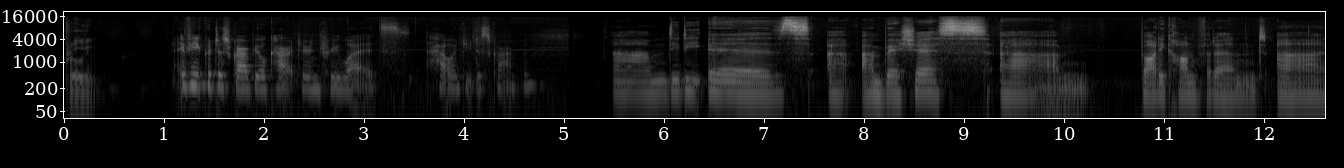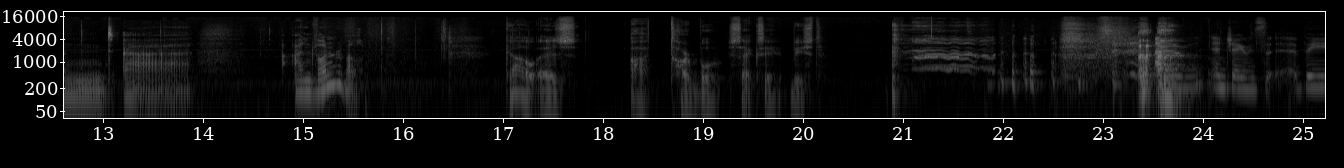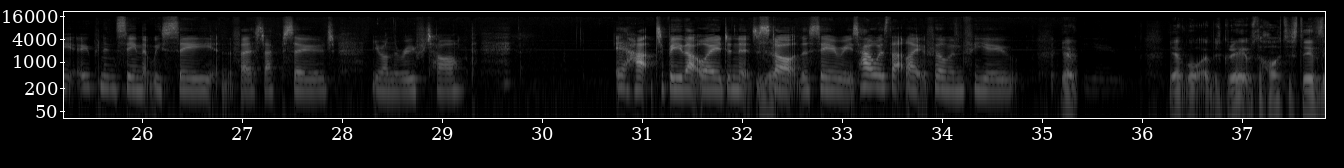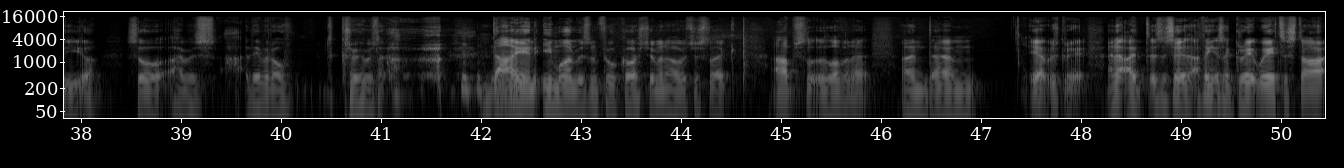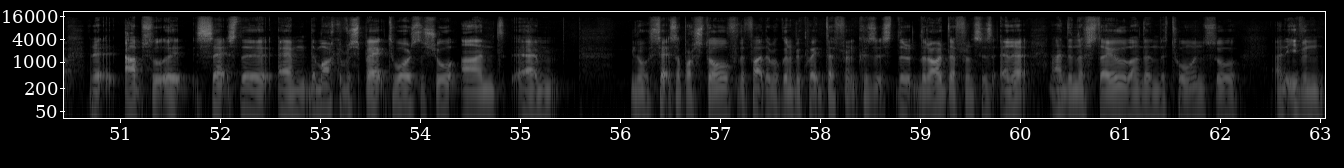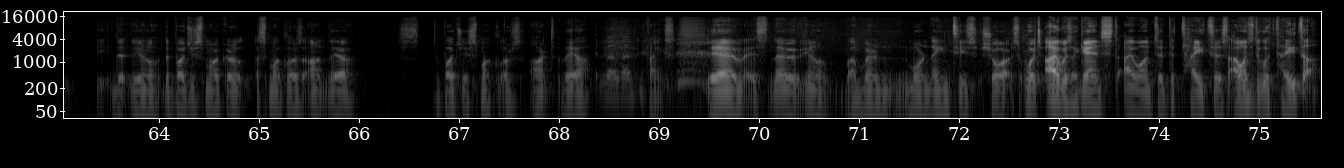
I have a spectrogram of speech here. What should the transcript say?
brilliant. If you could describe your character in three words, how would you describe them? Um, Deedee is uh, ambitious, um, body confident, and uh, and vulnerable. Gal is a turbo sexy beast. um, and James, the opening scene that we see in the first episode, you're on the rooftop. It had to be that way, didn't it, to yeah. start the series? How was that like filming for you? Yeah. Yeah, well, it was great. It was the hottest day of the year. So I was, they were all, the crew was like dying. Iman was in full costume, and I was just like absolutely loving it. And um, yeah, it was great. And I, as I say, I think it's a great way to start, and it absolutely sets the um, the mark of respect towards the show, and um, you know sets up our stall for the fact that we're going to be quite different because it's there, there are differences in it and in the style and in the tone. So and even the, you know the budgie smuggler, smugglers aren't there. The budgie smugglers aren't there. Well done. Thanks. Yeah, um, it's now you know I'm wearing more '90s shorts, which I was against. I wanted the tightest. I wanted to go tighter,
